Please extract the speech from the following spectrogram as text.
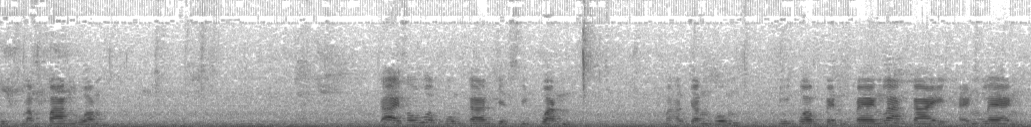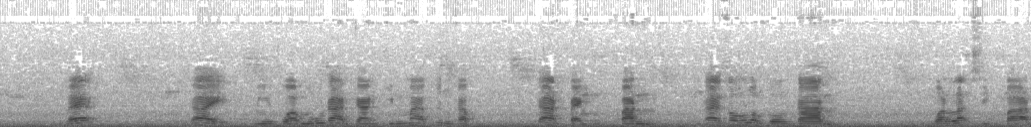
สุขลำปางหลวง ได้เข้าร่วมโครงการ 70 วัน มหัศจรรย์ผม มีความเปลี่ยนแปลงร่างกายแข็งแรง และได้มีความรู้ด้านการกินมากขึ้นครับ ด้านแบ่งปัน ได้เข้าร่วมโครงการ วันละสิบบาท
